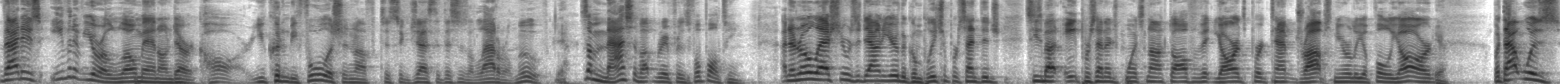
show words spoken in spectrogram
that is, even if you're a low man on Derek Carr, you couldn't be foolish enough to suggest that this is a lateral move. Yeah. It's a massive upgrade for this football team. And I know last year was a down year. The completion percentage sees about eight percentage points knocked off of it. Yards per attempt drops nearly a full yard. Yeah. But that was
